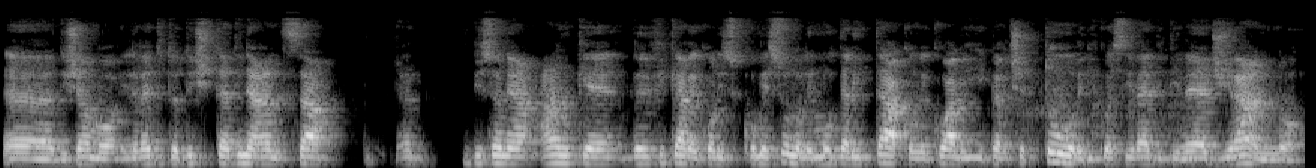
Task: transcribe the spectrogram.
diciamo, il reddito di cittadinanza bisogna anche verificare quali, come sono le modalità con le quali i percettori di questi redditi reagiranno,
